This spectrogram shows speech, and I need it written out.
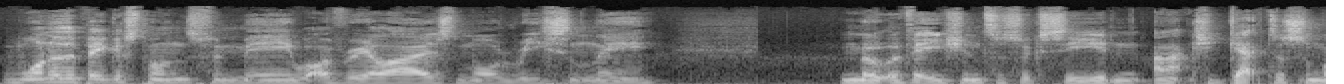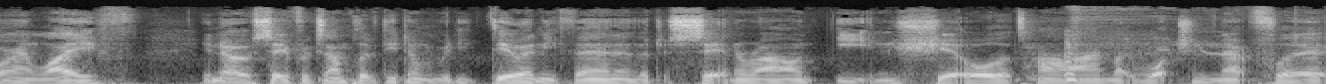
one of the biggest ones for me, what I've realised more recently, motivation to succeed and, and actually get to somewhere in life. You know, say for example, if they don't really do anything and they're just sitting around eating shit all the time, like watching Netflix,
